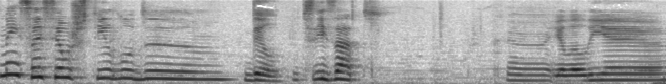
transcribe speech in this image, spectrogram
nem sei se é o estilo de. Dele. Exato. Que Ele ali é.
